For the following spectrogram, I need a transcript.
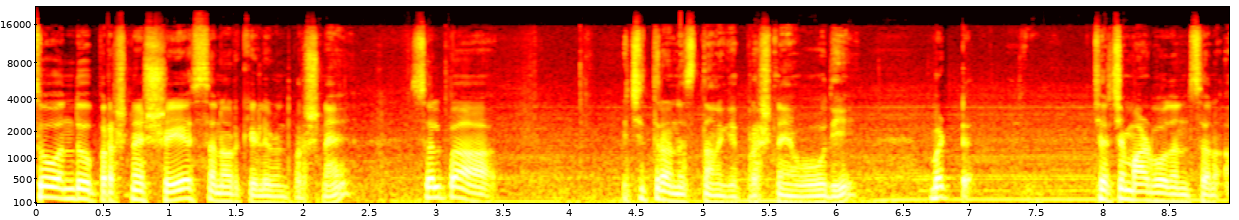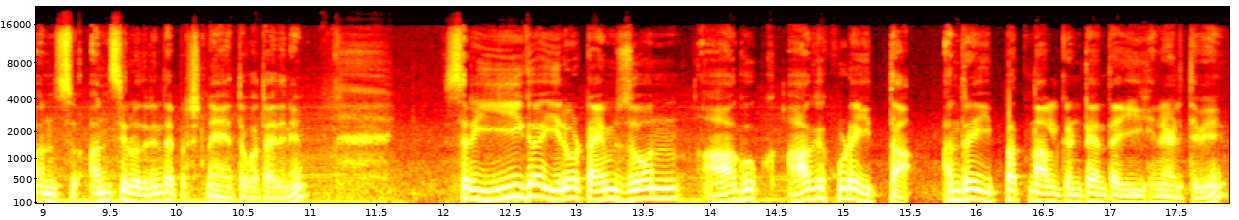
ಸೊ, ಒಂದು ಪ್ರಶ್ನೆ, ಶ್ರೇಯಸ್ ಅನ್ನೋರು ಕೇಳಿರುವಂಥ ಪ್ರಶ್ನೆ. ಸ್ವಲ್ಪ ವಿಚಿತ್ರ ಅನ್ನಿಸ್ತು ನನಗೆ ಪ್ರಶ್ನೆ ಓದಿ. ಬಟ್ ಚರ್ಚೆ ಮಾಡ್ಬೋದು ಅನ್ಸ, ಅನ್ಸ್, ಅನಿಸಿರೋದ್ರಿಂದ ಪ್ರಶ್ನೆ ತಗೋತಾ ಇದ್ದೀನಿ. ಸರ್, ಈಗ ಇರೋ ಟೈಮ್ ಝೋನ್ ಆಗು, ಆಗ ಕೂಡ ಇತ್ತ. ಅಂದರೆ ಇಪ್ಪತ್ನಾಲ್ಕು ಗಂಟೆ ಅಂತ ಈಗ ಹೇಳ್ತೀವಿ.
